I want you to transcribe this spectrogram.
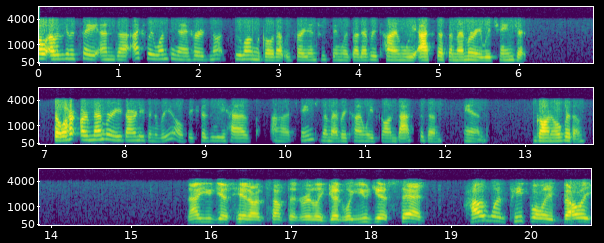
Oh, I was going to say, and uh, actually, one thing I heard not too long ago that was very interesting was that every time we access a memory, we change it. So our, our memories aren't even real because we have uh, changed them every time we've gone back to them and gone over them. now you just hit on something really good. What you just said, how when people embellish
